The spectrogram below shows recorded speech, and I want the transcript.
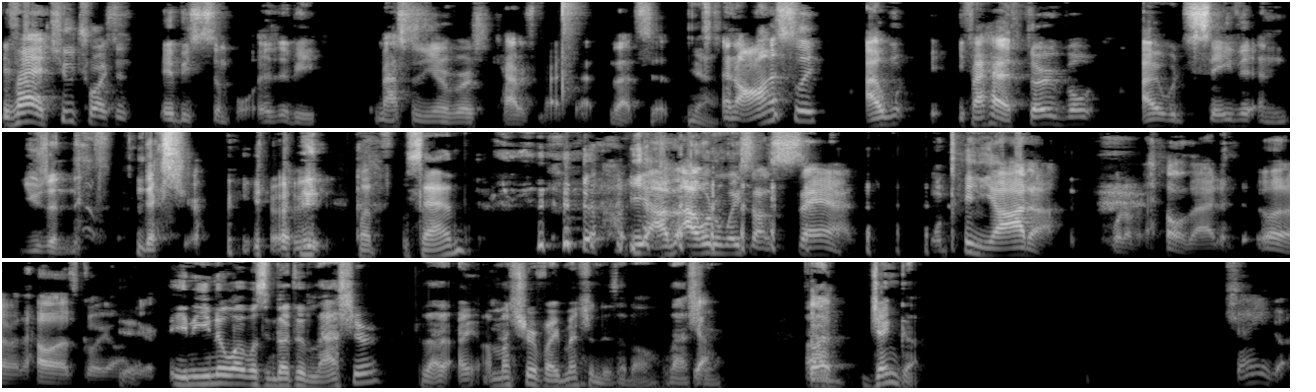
If I had two choices, it'd be simple. It'd be Masters of the Universe, Cabbage Patch. That, that's it. Yeah. And honestly, I would if I had a third vote, I would save it and use it next year. you know what I mean? But sand? yeah, I, I, wouldn't waste on sand or pinata, whatever the hell that is, whatever the hell that's going on yeah. here. You, you know what was inducted last year? I, am not sure if I mentioned this at all last yeah. year. Uh, Jenga. Jenga.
